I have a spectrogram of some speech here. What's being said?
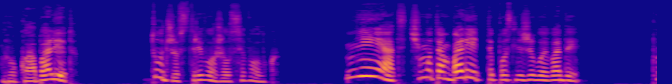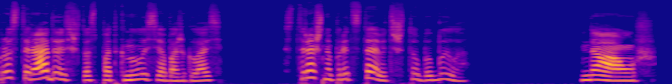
«Рука болит?» Тут же встревожился волк. «Нет, чему там болеть-то после живой воды? Просто радуюсь, что споткнулась и обожглась. Страшно представить, что бы было». «Да уж,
